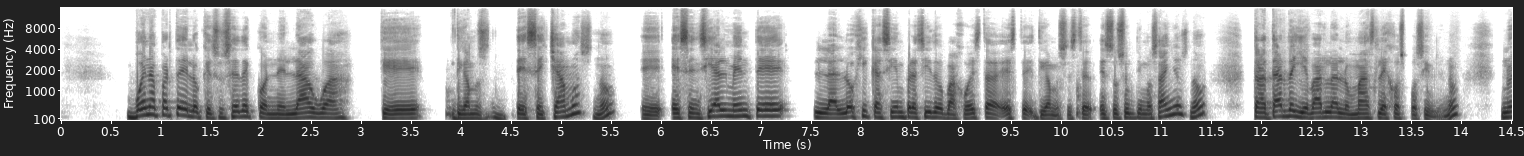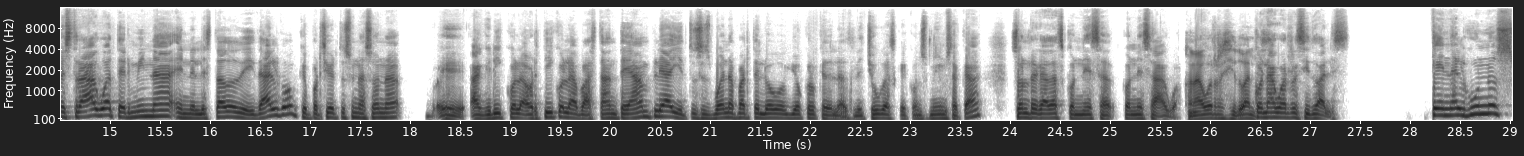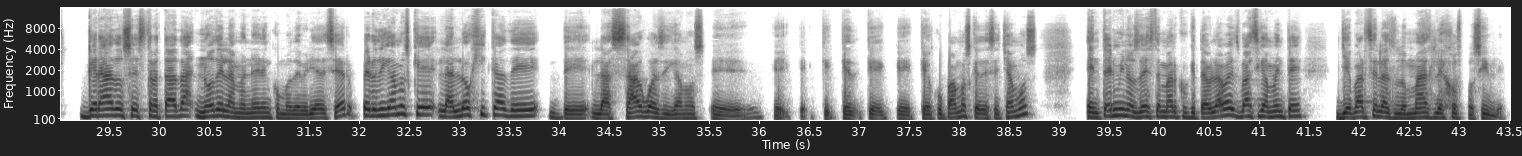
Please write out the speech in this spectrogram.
buena parte de lo que sucede con el agua que, digamos, desechamos. Eh, esencialmente la lógica siempre ha sido bajo esta, este, digamos, este, estos últimos años, ¿no? Tratar de llevarla lo más lejos posible, ¿no? Nuestra agua termina en el estado de Hidalgo, que por cierto es una zona eh, agrícola, hortícola bastante amplia y entonces buena parte luego yo creo que de las lechugas que consumimos acá son regadas con esa, con esa agua. Con aguas residuales. Con aguas residuales que en algunos grados es tratada, no de la manera en como debería de ser, pero digamos que la lógica de, de las aguas, digamos, eh, que, que, que, ocupamos, que desechamos, en términos de este marco que te hablaba, es básicamente llevárselas lo más lejos posible.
